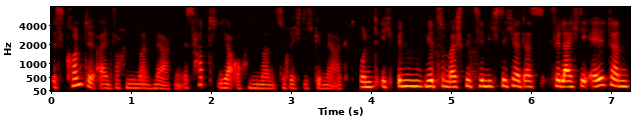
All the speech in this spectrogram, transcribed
Es konnte einfach niemand merken. Es hat ja auch niemand so richtig gemerkt. Und ich bin mir zum Beispiel ziemlich sicher, dass vielleicht die Eltern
